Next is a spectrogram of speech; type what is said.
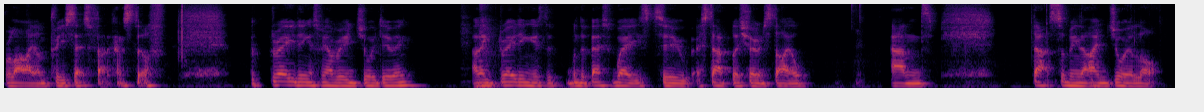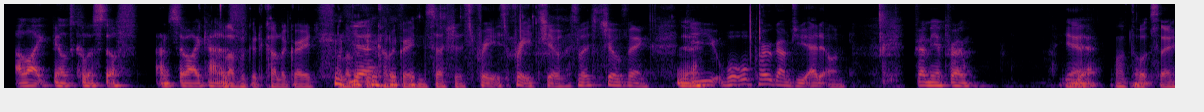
rely on presets for that kind of stuff. But grading is something I really enjoy doing. I think grading is the, one of the best ways to establish your own style. And that's something that I enjoy a lot. I like being able to colour stuff. And so I kind I of love a good color grade. I love a good color grading session. It's pretty. It's pretty chill. It's the most chill thing. Yeah. Do you, what, what program do you edit on? Premiere Pro. Yeah, Yeah. I thought so.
